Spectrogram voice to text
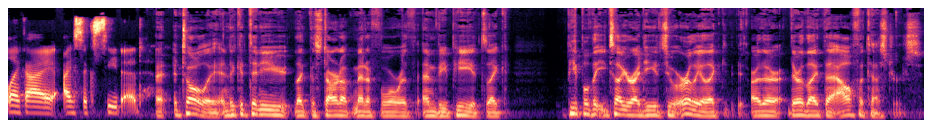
like I, I succeeded. And, and totally. And to continue like the startup metaphor with MVP, it's like people that you tell your idea to early, like are there they're like the alpha testers.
